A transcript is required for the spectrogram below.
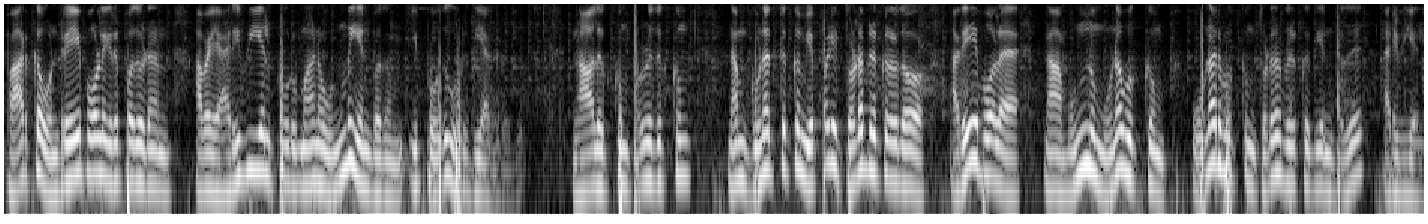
பார்க்க ஒன்றே போல இருப்பதுடன் அவை அறிவியல் பூர்வமான உண்மை என்பதும் இப்போது உறுதியாகிறது. நாளுக்கும் பொழுதுக்கும் நம் குணத்துக்கும் எப்படி தொடர்பு இருக்கிறதோ அதே போல நாம் உண்ணும் உணவுக்கும் உணர்வுக்கும் தொடர்பு இருக்கிறது என்பது அறிவியல்.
